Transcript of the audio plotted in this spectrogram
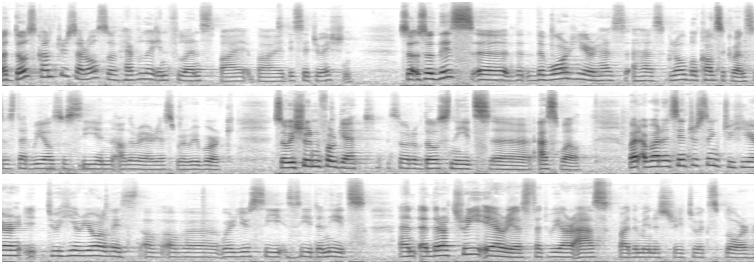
But those countries are also heavily influenced by by this situation. So, so this, uh, the, the, war here has, has global consequences that we also see in other areas where we work. So we shouldn't forget sort of those needs uh, as well. But, but it's interesting to hear, to hear your list of, of uh, where you see, see the needs. And, and there are three areas that we are asked by the ministry to explore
